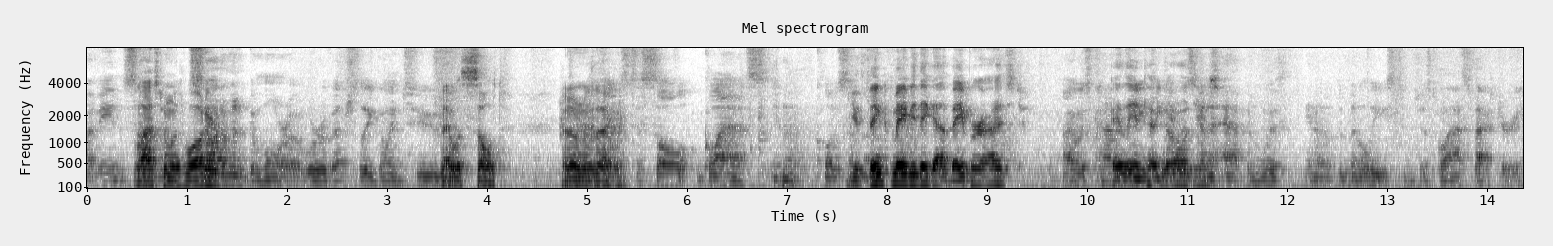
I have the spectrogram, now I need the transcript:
I mean, The last one was water? Sodom and Gomorrah were eventually going to. That was salt. I don't know that one. things to salt glass. You know, close. You enough. think maybe they got vaporized? I was kind alien of thinking it was going to happen with you know the Middle East and just glass factory,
